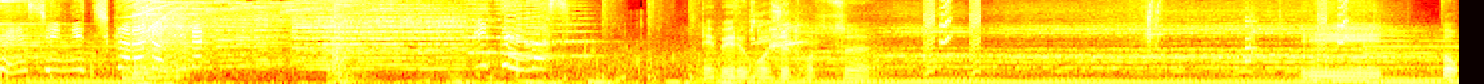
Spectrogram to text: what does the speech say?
全身に力がみな見ています。レベル50突えーっと。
